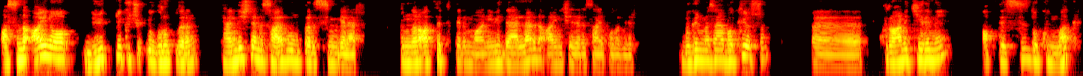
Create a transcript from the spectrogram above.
Aslında aynı o büyüklü küçüklü grupların kendi işlerine sahip oldukları simgeler, bunlara atfettikleri manevi değerler de aynı şeylere sahip olabilir. Bugün mesela bakıyorsun, eee, Kur'an-ı Kerim'i abdestsiz dokunmak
